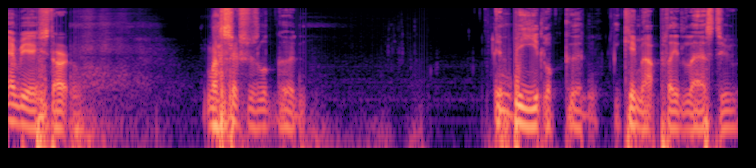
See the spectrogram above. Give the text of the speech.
NBA starting. My Sixers look good. Embiid looked good. He came out, played the last two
